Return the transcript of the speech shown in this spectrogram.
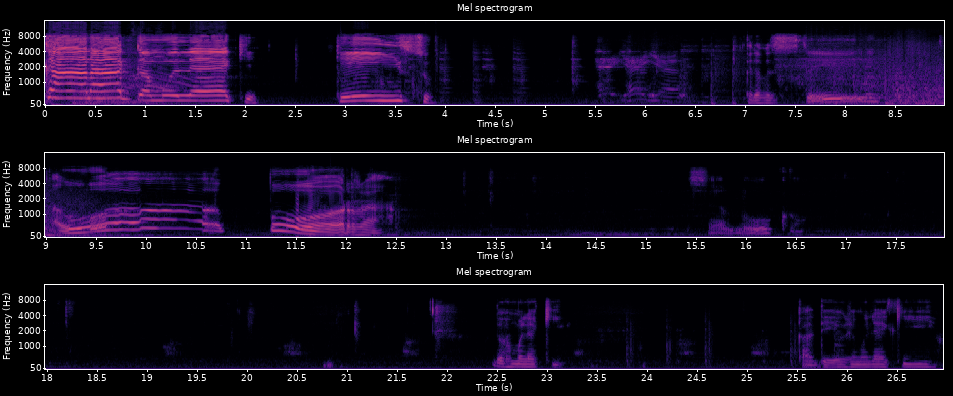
Caraca, moleque! Que isso? Cadê você? Oh, porra! Você é louco? Dois molequinhos. Cadê os molequinhos?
